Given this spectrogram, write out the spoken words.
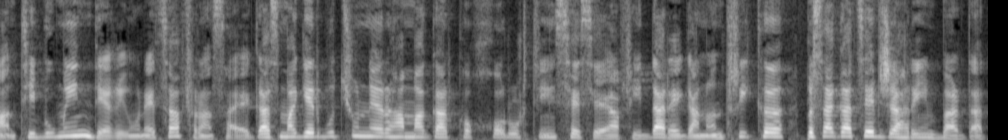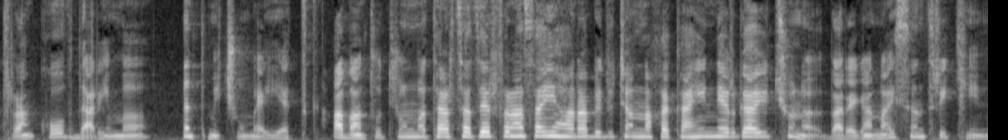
Հանդիպումին դեղի ունեցավ Ֆրանսիայի գազագերբությունները համագարկող խորհրդին CCAF-ի դարեգան ընտրիկը բսակացև ժահրին բարդատրանքով դարիմը ընդմիջում է յետք ավանդություն մտածած էր Ֆրանսիայի Հանրապետության նախագահի ներկայությունը Դարեգան այս ընտրիկին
